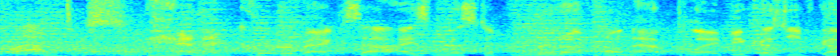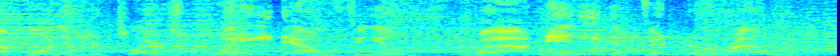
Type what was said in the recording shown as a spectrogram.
practice. Yeah, that quarterback's eyes must have lit up on that play because you've got one of your players way downfield without any defender around him.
